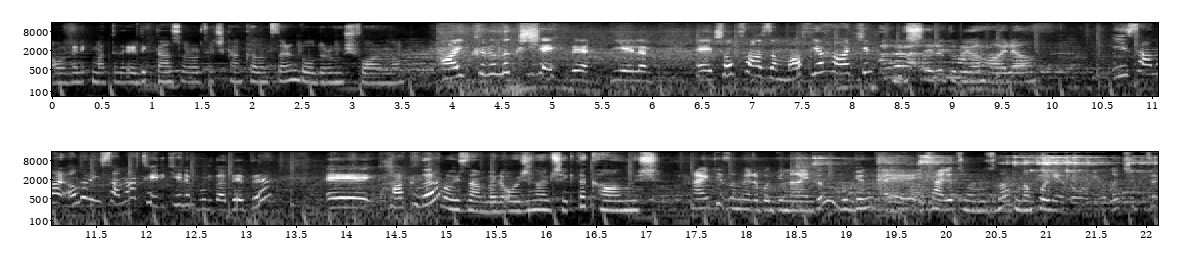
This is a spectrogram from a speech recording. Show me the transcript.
Organik maddeler eridikten sonra ortaya çıkan kalıntıların doldurulmuş formu. Aykırılık şehri diyelim. E, çok fazla mafya hakim. İşleri duruyor hala. İnsanlar alır insanlar tehlikeli burada dedi. E, haklı. O yüzden böyle orijinal bir şekilde kalmış. Herkese merhaba, günaydın. Bugün e, İtalya turumuzda Napoli'ye doğru yola çıktık.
